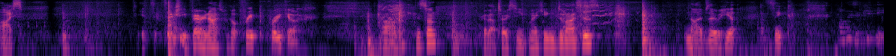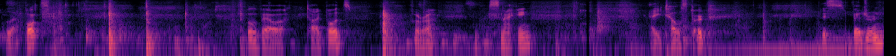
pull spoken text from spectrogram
ice. It's, it's actually very nice. We've got free paprika. Um, this one, we have our toasty making devices. Knives over here, sink, Oh, these are kickies. All our pots. All of our Tide Pods for uh, snacking. A telescope. This bedroom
